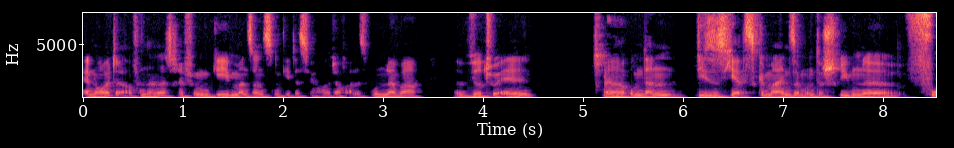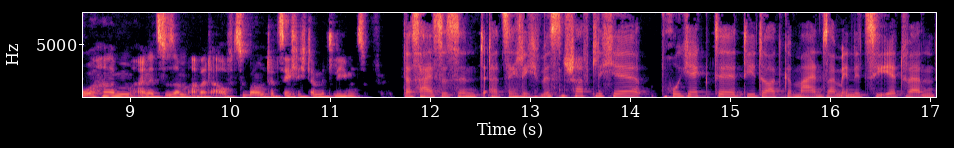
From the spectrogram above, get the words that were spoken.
erneute Aufeinandertreffen geben. Ansonsten geht das ja heute auch alles wunderbar virtuell, äh, um dann dieses jetzt gemeinsam unterschriebene Vorhaben, eine Zusammenarbeit aufzubauen, tatsächlich damit Leben zu füllen. Das heißt, es sind tatsächlich wissenschaftliche Projekte, die dort gemeinsam initiiert werden.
